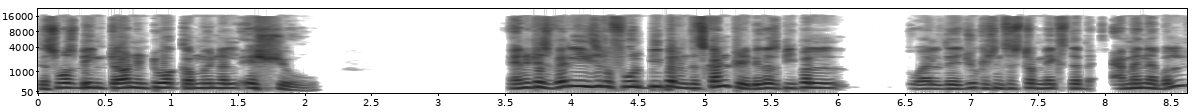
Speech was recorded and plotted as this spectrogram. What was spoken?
This was being turned into a communal issue and it is very easy to fool people in this country because people well the education system makes them amenable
